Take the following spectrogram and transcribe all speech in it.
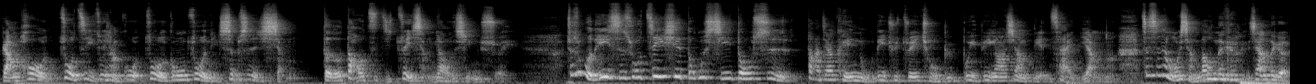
然后做自己最想过做的工作，你是不是想得到自己最想要的薪水？就是我的意思说，这些东西都是大家可以努力去追求，不不一定要像点菜一样啊。这是让我想到那个很像那个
